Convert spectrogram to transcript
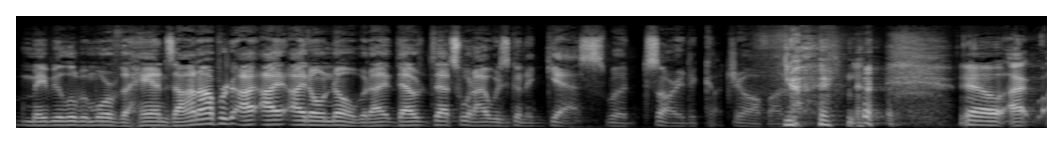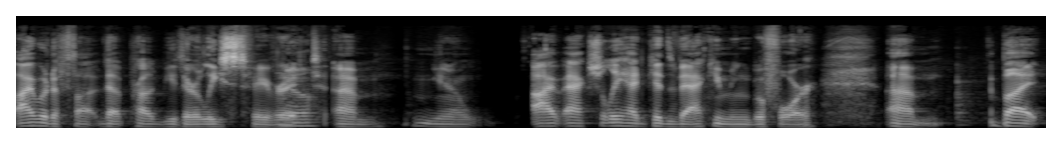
maybe a little bit more of the hands-on opportunity. I, I, I don't know, but I that, that's what I was going to guess. But sorry to cut you off on that. no, no, I I would have thought that probably be their least favorite. Yeah. Um, you know, I've actually had kids vacuuming before, um, but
